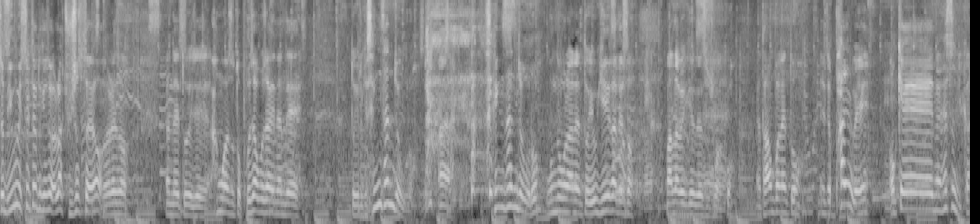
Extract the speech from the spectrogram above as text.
저 미국에 있을 때도 계속 연락 주셨어요. 그래서 근데 또 이제 한국 와서 또 보자 보자 했는데 또 이렇게 생산적으로 아, 생산적으로 운동을 하는 또 이 기회가 돼서 만나 뵙게 돼서 좋았고 다음번에 또 이제 팔 외에 어깨는 했으니까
